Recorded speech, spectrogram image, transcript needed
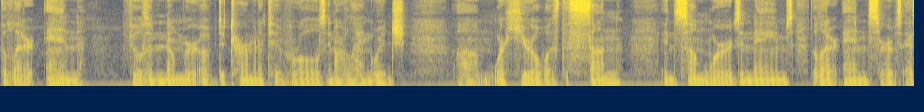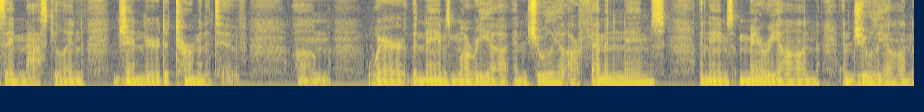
the letter N fills a number of determinative roles in our language, um, where Heru was the sun. In some words and names, the letter N serves as a masculine gender determinative. Um, where the names Maria and Julia are feminine names, the names Marion and Julian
